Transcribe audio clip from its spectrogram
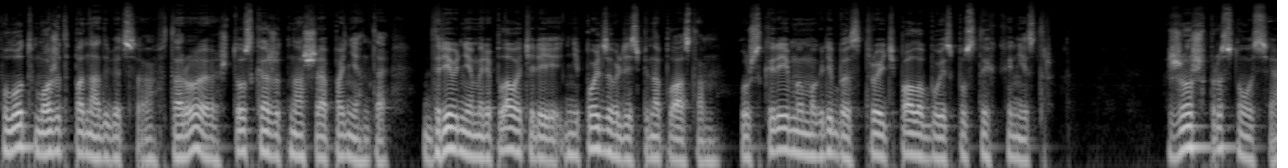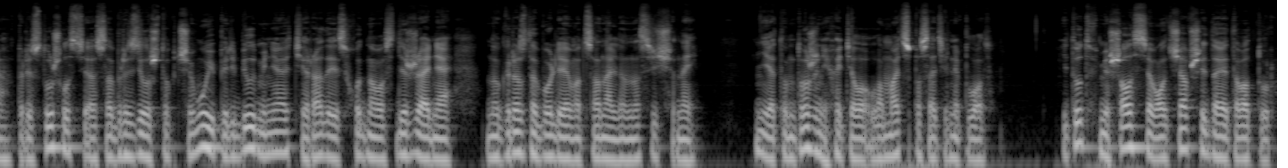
Плот может понадобиться. Второе. Что скажут наши оппоненты? Древние мореплаватели не пользовались пенопластом. Уж скорее мы могли бы строить палубу из пустых канистр». Жорж проснулся, прислушался, сообразил, что к чему, и перебил меня тирадой исходного содержания, но гораздо более эмоционально насыщенной. Нет, он тоже не хотел ломать спасательный плот. И тут вмешался молчавший до этого Тур.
